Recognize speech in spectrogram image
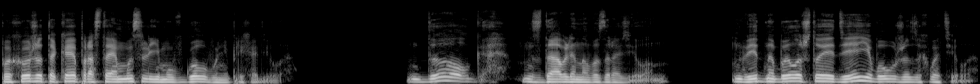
Похоже, такая простая мысль ему в голову не приходила. «Долго», — сдавленно возразил он. Видно было, что идея его уже захватила.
